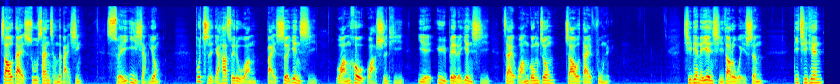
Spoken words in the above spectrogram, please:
招待书珊城的百姓，随意享用。不止亚哈随鲁王摆设宴席，王后瓦什提也预备了宴席，在王宫中招待妇女。七天的宴席到了尾声，第七天，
